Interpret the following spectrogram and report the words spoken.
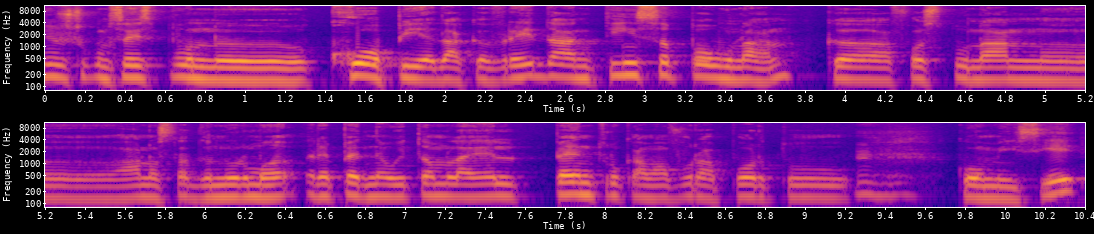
nu știu cum să-i spun, uh, copie dacă vrei, dar întinsă pe un an, că a fost un an, uh, anul ăsta din urmă, repet, ne uităm la el pentru că am avut raportul uh-huh. comisiei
